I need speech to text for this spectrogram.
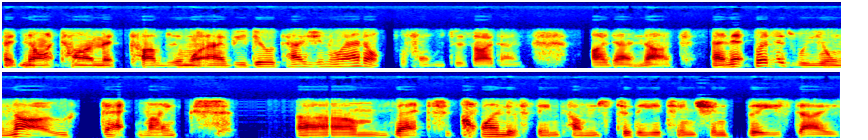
at night time at clubs and what have you. Do occasional adult performances. I don't, I don't know. And that, but as we all know, that makes um, that kind of thing comes to the attention these days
